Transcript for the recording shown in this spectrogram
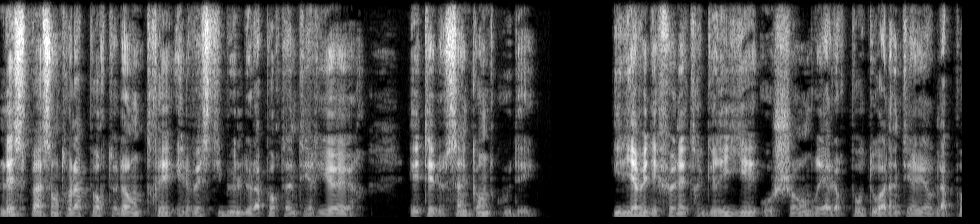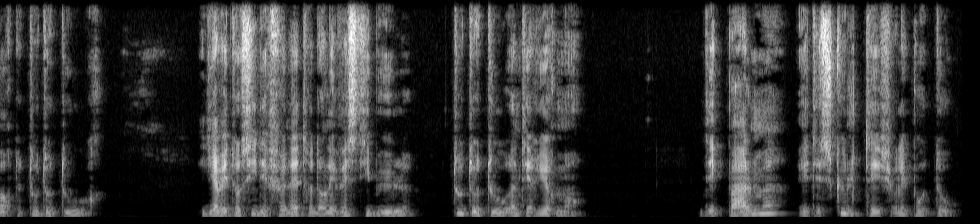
L'espace entre la porte d'entrée et le vestibule de la porte intérieure était de cinquante coudées. Il y avait des fenêtres grillées aux chambres et à leurs poteaux à l'intérieur de la porte tout autour. Il y avait aussi des fenêtres dans les vestibules, tout autour intérieurement. Des palmes étaient sculptées sur les poteaux.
